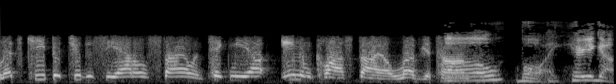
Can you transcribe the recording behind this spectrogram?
Let's keep it to the Seattle style and take me out Enumclaw style. Love you, Tom. Oh, boy. Here you go.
